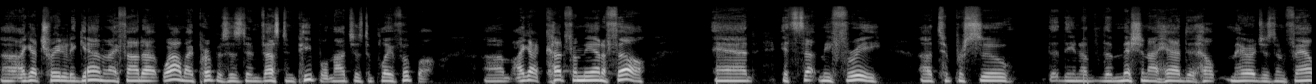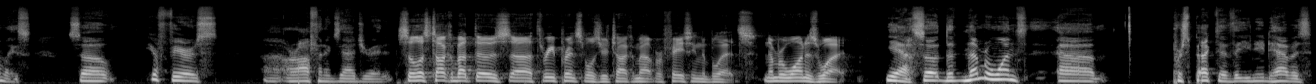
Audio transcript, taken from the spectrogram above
Uh, I got traded again and I found out, wow, my purpose is to invest in people, not just to play football. Um, I got cut from the NFL and it set me free uh, to pursue the, you know the mission I had to help marriages and families. So your fears uh, are often exaggerated. So let's talk about those uh, three principles you're talking about for facing the blitz. Number one is what? Yeah. So the number one uh, perspective that you need to have is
